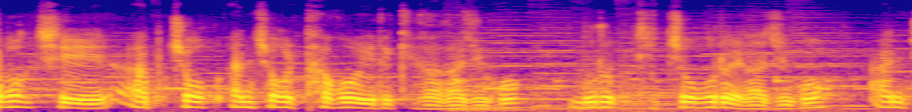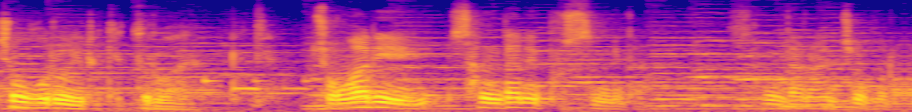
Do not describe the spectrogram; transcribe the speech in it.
허벅지 앞쪽 안쪽을 타고 이렇게 가가지고 무릎 뒤쪽으로 해가지고 안쪽으로 이렇게 들어와요. 이렇게. 종아리 상단에 붙습니다. 상단 안쪽으로.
